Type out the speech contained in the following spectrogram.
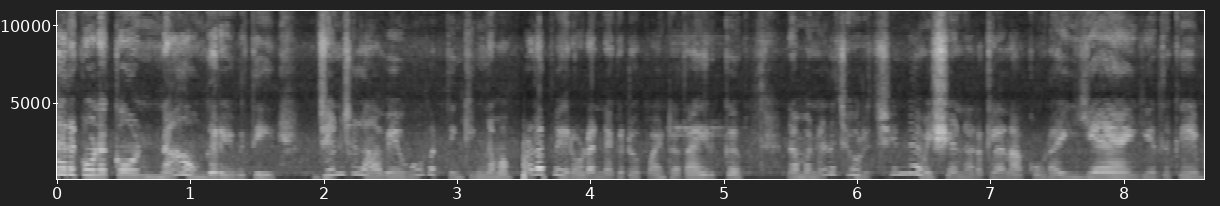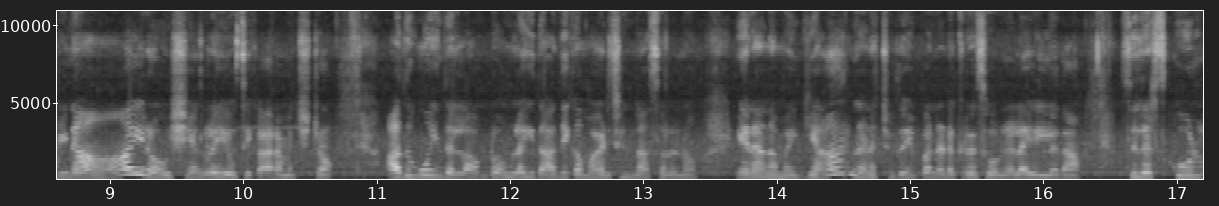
எல்லாருக்கும் வணக்கம். நான் உங்கள் ரேவதி. ஜென்ரலாகவே ஓவர் திங்கிங் நம்ம பல பேரோட நெகட்டிவ் பாயிண்ட்டாக தான் இருக்குது நம்ம நினச்ச ஒரு சின்ன விஷயம் நடக்கலைன்னா கூட ஏன் எதுக்கு இப்படின்னு ஆயிரம் விஷயங்களை யோசிக்க ஆரம்பிச்சிட்டோம். அதுவும் இந்த லாக்டவுனில் இது அதிகமாகிடுச்சுன்னு தான் சொல்லணும். ஏன்னா நம்ம யார் நினச்சதோ இப்போ நடக்கிற சூழ்நிலை இல்லை தான் சிலர் ஸ்கூல்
